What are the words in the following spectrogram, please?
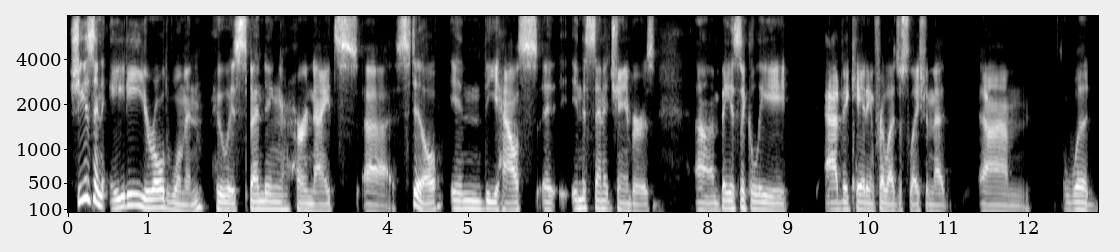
She is an 80 year old woman who is spending her nights uh, still in the House, uh, in the Senate chambers, um, basically advocating for legislation that um, would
